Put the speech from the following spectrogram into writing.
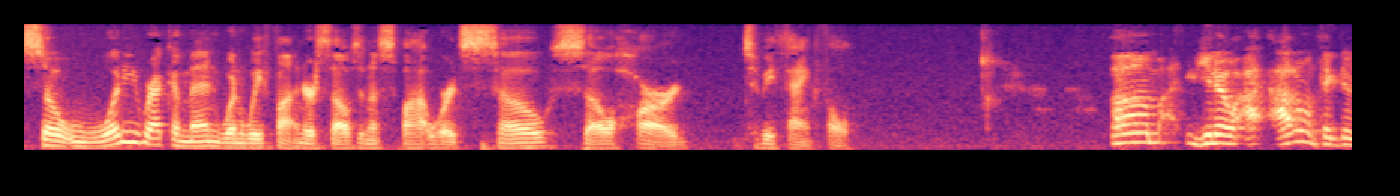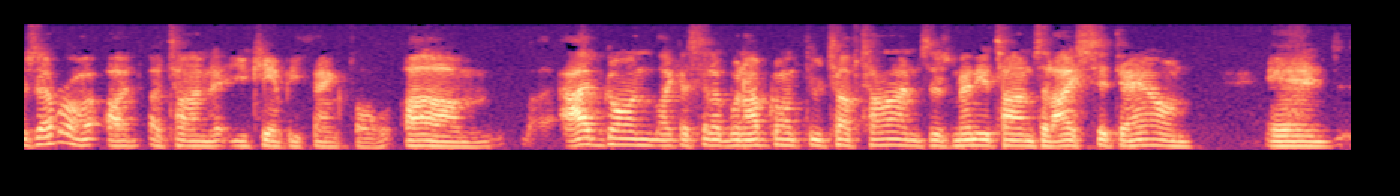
So, what do you recommend when we find ourselves in a spot where it's so, so hard to be thankful? Um, you know, I, I, don't think there's ever a, a, time that you can't be thankful. Um, I've gone, like I said, when I've gone through tough times, there's many a times that I sit down and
